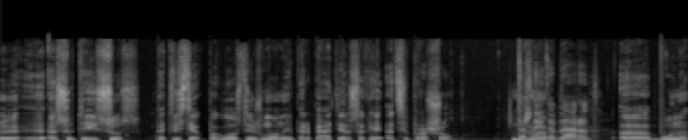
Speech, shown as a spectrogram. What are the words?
e, esu teisus, bet vis tiek paglostai žmonai per petį ir sakai atsiprašau. Dažnai Na, taip darot? Būna.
